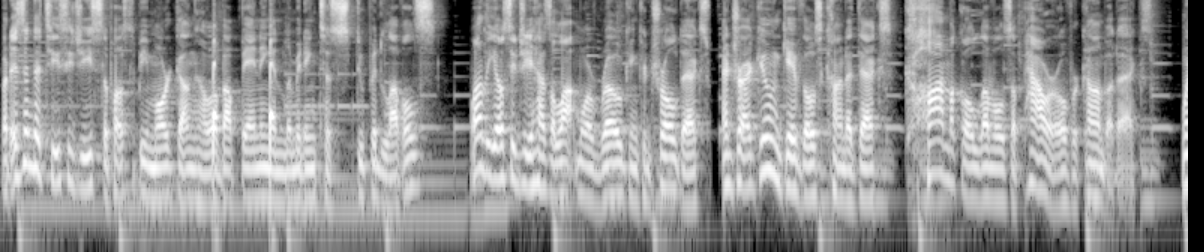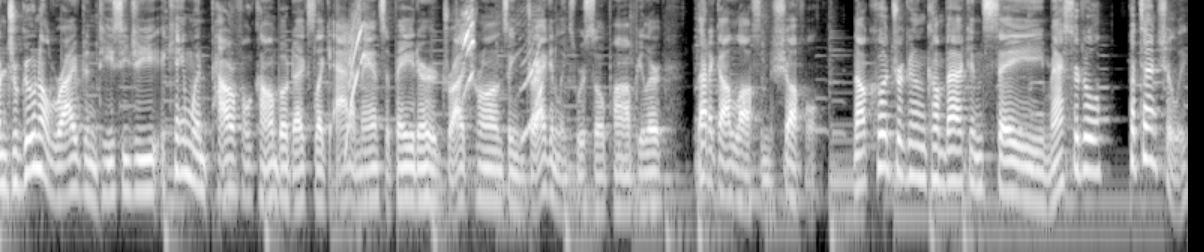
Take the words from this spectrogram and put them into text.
But isn't the TCG supposed to be more gung-ho about banning and limiting to stupid levels? While the OCG has a lot more rogue and control decks, and Dragoon gave those kinda decks comical levels of power over combo decks. When Dragoon arrived in TCG, it came when powerful combo decks like Adamancipator, Drytrons, and Dragonlinks were so popular that it got lost in the shuffle. Now could Dragoon come back in, say, Master Duel? Potentially.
